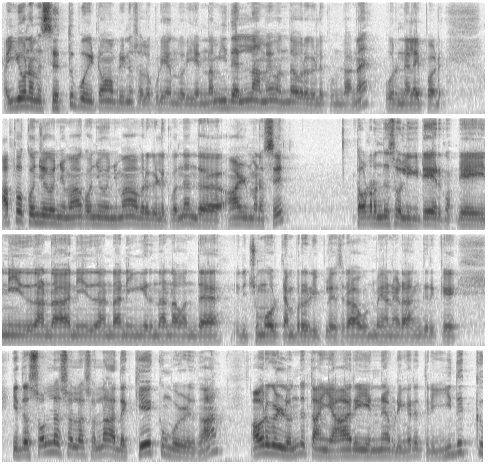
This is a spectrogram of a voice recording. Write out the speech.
ஐயோ நம்ம செத்து போயிட்டோம் அப்படின்னு சொல்லக்கூடிய அந்த ஒரு எண்ணம் இதெல்லாமே வந்து அவர்களுக்கு உண்டான ஒரு நிலைப்பாடு. அப்போ கொஞ்சம் கொஞ்சமாக கொஞ்சம் கொஞ்சமாக அவர்களுக்கு வந்து அந்த ஆழ் மனசு தொடர்ந்து சொல்லிக்கிட்டே இருக்கும். டேய் நீ இது தாண்டா நீ இது தாண்டா நீ இங்கே இருந்தாண்டா வந்த. இது சும்மா ஒரு டெம்பரரி பிளேஸ்டா உண்மையான இடம் அங்கே இருக்குது இதை சொல்ல சொல்ல சொல்ல அதை கேட்கும் பொழுது தான் அவர்கள் வந்து தான் யார் என்ன அப்படிங்கிறது தெரியும். இதுக்கு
